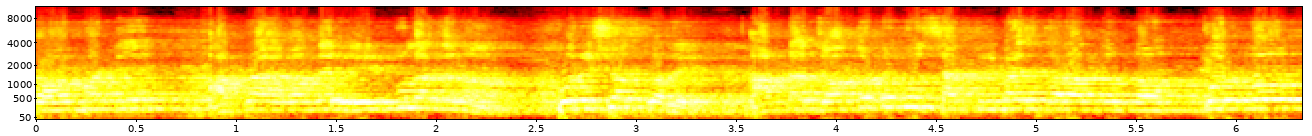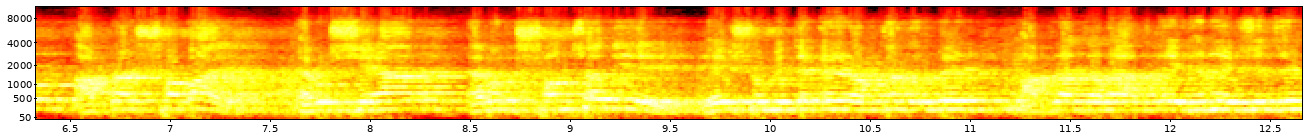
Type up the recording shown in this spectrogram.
সহপাঠী, আপনারা আমাদের ঋণগুলো যেন পরিশোধ করে। আমরা যতটুকু স্যাক্রিফাইস করার জন্য করব আপনারা সবাই এবং শেয়ার এবং সংসা দিয়ে এই সমিতিকে রক্ষা করবেন। আপনারা যারা আজকে এখানে এসেছেন,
